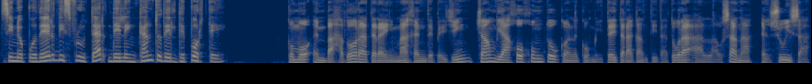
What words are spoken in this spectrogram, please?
sino poder disfrutar del encanto del deporte. Como embajadora de la imagen de Beijing, Zhang viajó junto con el comité de la candidatura a Lausana, en Suiza,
